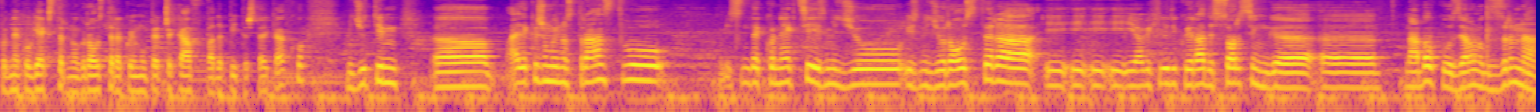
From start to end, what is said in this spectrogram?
kod nekog eksternog roastera koji mu peče kafu pa da pita šta i kako. Međutim, uh, ajde da kažemo u inostranstvu, mislim da je konekcija između, između roastera i, i, i, i, ovih ljudi koji rade sourcing, uh, nabavku zelenog zrna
